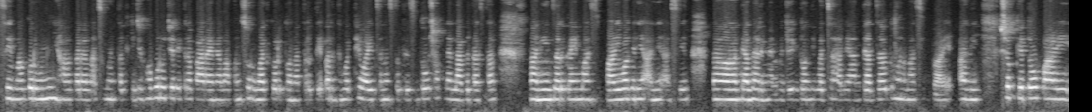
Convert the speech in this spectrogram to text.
सेवा करून घ्या. कारण असं म्हणतात की जेव्हा गुरुचरित्र पारायणाला आपण सुरुवात करतो ना तर ते अर्धवट ठेवायचं नसतं त्याचे दोष आपल्याला लागत असतात. आणि जर काही मासिक पाळी वगैरे आली असेल त्या दरम्यान म्हणजे एक दोन दिवस झाले आणि त्यात जर तुम्हाला मासिक पाळी आली शक्यतो पाळी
